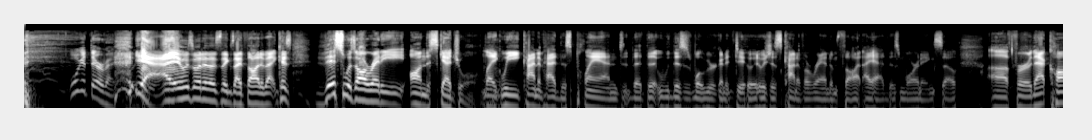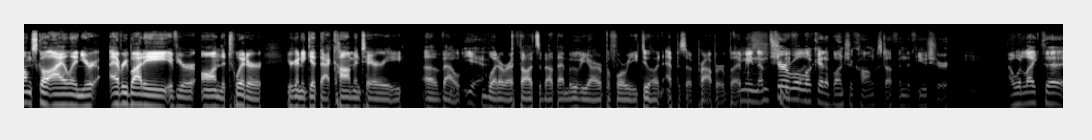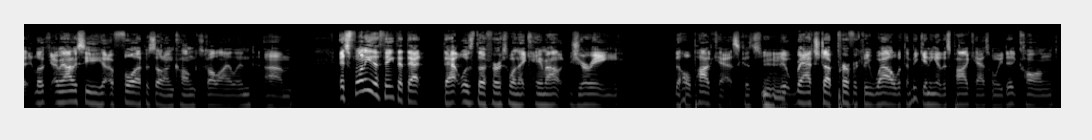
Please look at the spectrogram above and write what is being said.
We'll get there eventually. yeah, I- it was one of those things I thought about because this was already on the schedule. Like we kind of had this planned that, that this is what we were going to do. It was just kind of a random thought I had this morning. So uh, for that Kong Skull Island, you're everybody. If you're on the Twitter, you're going to get that commentary about Yeah. what our thoughts about that movie are before we do an episode proper. But I mean, I'm sure we'll fun. look at a bunch of Kong stuff in the future. I would like to look. I mean, obviously, a full episode on Kong Skull Island. Um, it's funny to think that that that was the first one that came out during the whole podcast because Mhm. it matched up perfectly well with the beginning of this podcast when we did Kong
